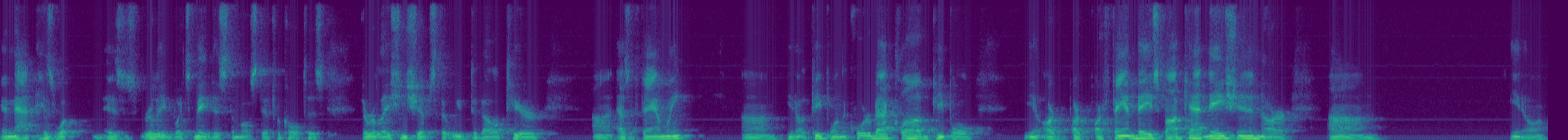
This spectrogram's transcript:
and that is what is really what's made this the most difficult is the relationships that we've developed here uh, as a family. Um, you know, people in the quarterback club, people, you know, our our, our fan base, Bobcat Nation, our um, you know,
